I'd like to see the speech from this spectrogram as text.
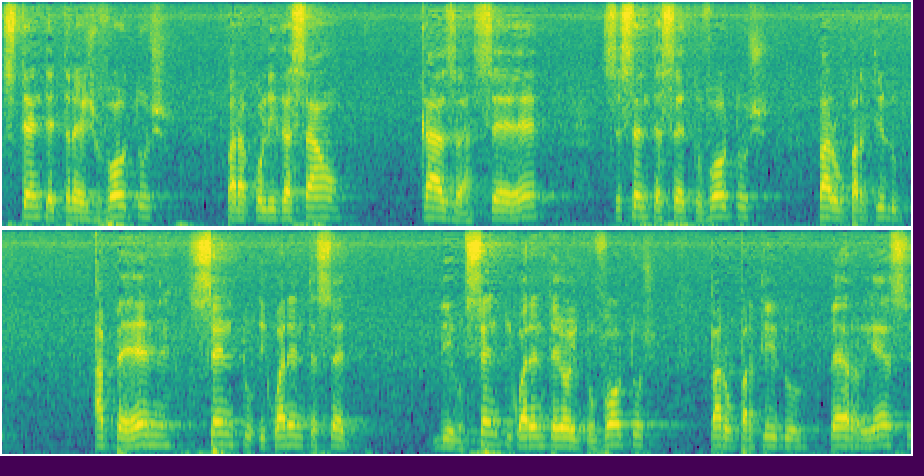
73 votos para a coligação Casa CE, 67 votos para o partido APN, 147, digo, 148 votos para o partido PRS,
